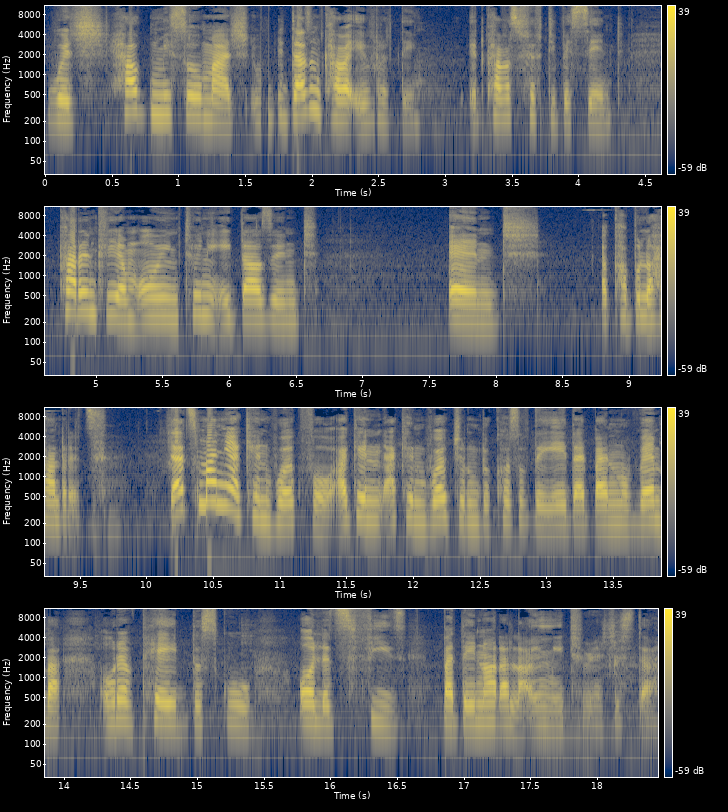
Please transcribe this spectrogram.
which helped me so much. It doesn't cover everything. It covers 50%. Currently I'm owing 28,000 and a couple of hundreds. That's money I can work for. I can I can work during the course of the year that by November I would have paid the school all its fees, but they're not allowing me to register.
